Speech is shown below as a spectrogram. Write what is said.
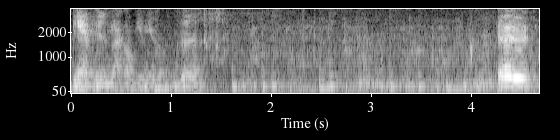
Damn it, you're not gonna give me something good. Hey.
